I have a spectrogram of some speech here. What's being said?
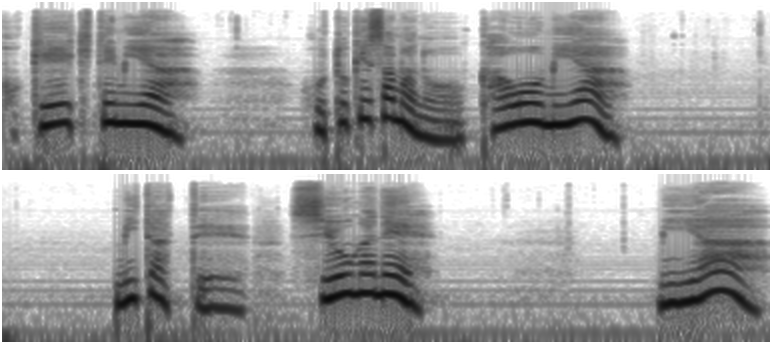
固形着てみや。仏様の顔を見や。見たってしようがねえ。見や、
